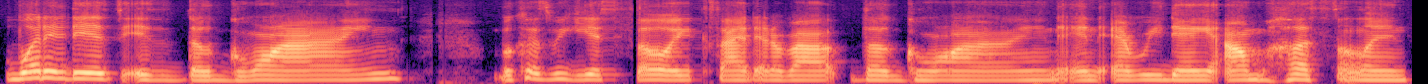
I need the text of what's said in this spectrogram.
what it is is the grind because we get so excited about the grind and every day I'm hustling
